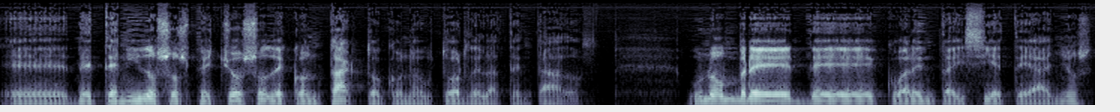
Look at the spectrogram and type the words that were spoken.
eh, detenido sospechoso de contacto con autor del atentado. Un hombre de 47 años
